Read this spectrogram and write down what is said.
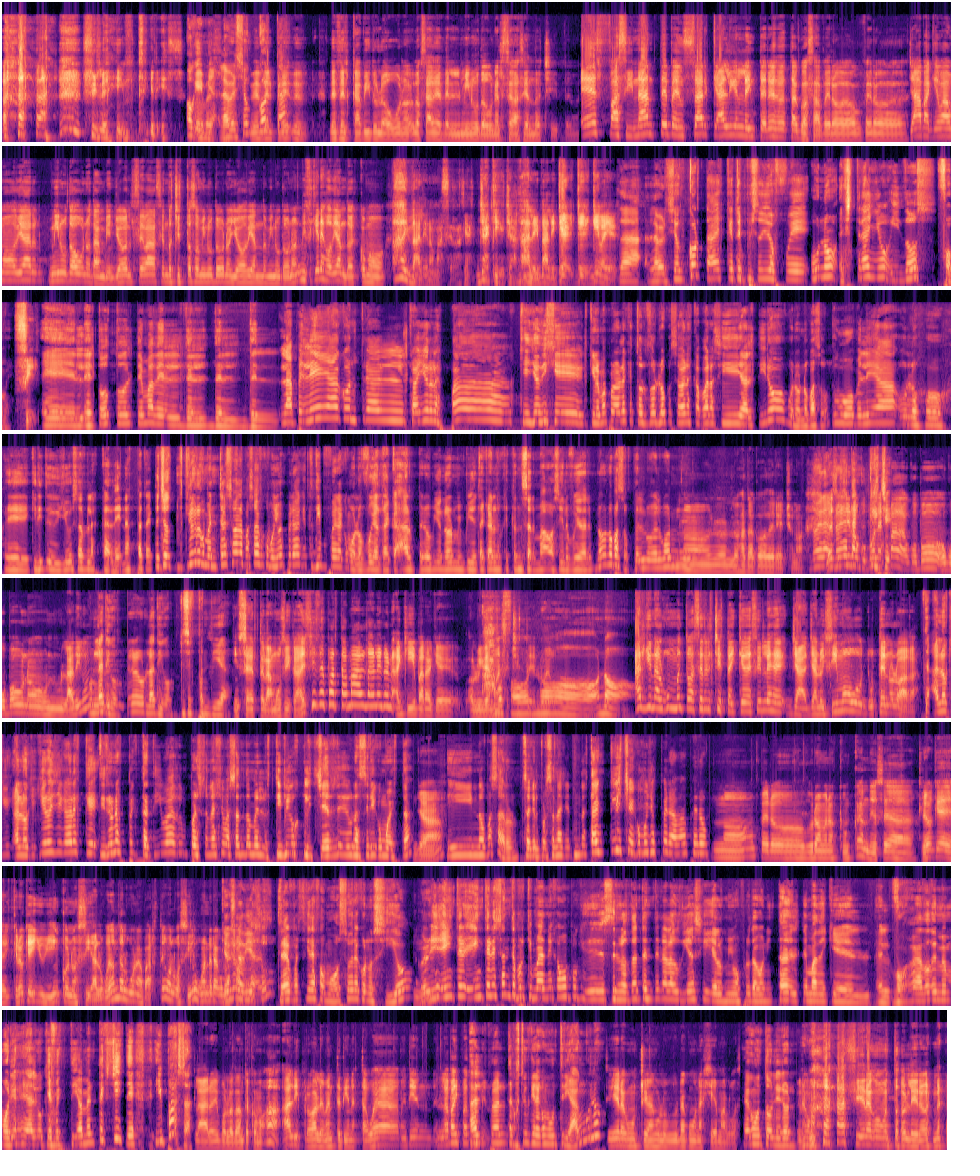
si les interesa. Ok, mira, la versión desde corta- El, desde el capítulo 1, o sea, desde el minuto 1 él se va haciendo chistes. Es fascinante pensar que a alguien le interesa esta cosa, pero pero ya para qué vamos a odiar minuto 1 también. Yo él se va haciendo chistoso minuto 1, yo odiando minuto 1. Ni siquiera es odiando, es como, ay, dale nomás, Sebastián. Ya que, ya, dale, dale, que, que, que vaya. La, la versión corta es que este episodio fue, uno, extraño y dos, fome. Sí. el, el- todo, todo el tema del, del, del, del- la pelea contra el caballero de la espada que yo dije que lo más probable es que estos dos locos se van a escapar así al tiro bueno no pasó hubo pelea los eh, Kirito y yo usaron las cadenas para atacar de hecho creo que lo comenté la semana pasada como yo esperaba que este tipo fuera como los voy a atacar pero mi honor me impide atacar a los que están desarmados así les voy a dar no no pasó el, el bon, eh, No, lo- los atacó derecho, no. no era, Eso no sí, no ocupó cliché. la espada, ocupó, ocupó uno, un látigo. un látigo era un látigo que se expandía Inserte la música. Y si se porta mal, dale con. Aquí para que olvidemos Ah, ese chiste no, no. Alguien en algún momento va a hacer el chiste. Hay que decirles, eh, ya, ya lo hicimos, usted no lo haga. A lo, que, a lo que quiero llegar es que tiré una expectativa de un personaje basándome en los típicos clichés de una serie como esta. Ya. Y no pasaron. O sea que el personaje no es tan cliché como yo esperaba, pero. No, pero duró menos que un candy. O sea, creo que creo que Yujin conocía al weón de alguna parte o algo así. El weón era como Creo que lo había. famoso. Creo que parece que era famoso, era conocido. Mm. Pero es, inter- es interesante porque manejamos un poquito. Se nos da a entender a la audiencia y a los mismos protagonistas el tema de que el, el borrado de memorias es algo que efectivamente existe y pasa. Claro, y por lo tanto es como, ah, Alice probablemente tiene esta weá metida en, en la pipa también. La cuestión que era como un triángulo. Sí, era como un triángulo, era como una gema, algo así. Era como un toblerón. Era como, sí, era como un tablerón.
